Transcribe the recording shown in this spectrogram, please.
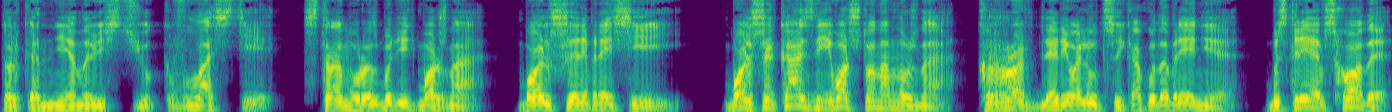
Только ненавистью к власти Страну разбудить можно. Больше репрессий. Больше казней, вот что нам нужно. Кровь для революции как удобрение. Быстрее всходы.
